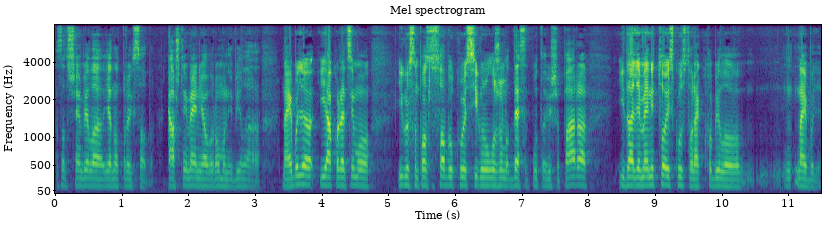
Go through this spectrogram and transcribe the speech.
zato što je bila jedna od prvih soba. Kao što i meni ovo Rumuni bila najbolja, iako recimo igrao sam posle sobu u kojoj je sigurno uloženo 10 puta više para i dalje meni to iskustvo nekako bilo najbolje.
